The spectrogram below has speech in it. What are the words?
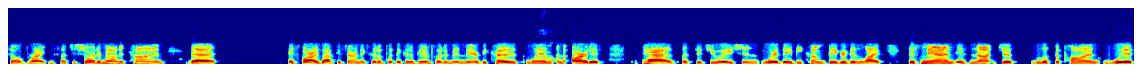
so bright in such a short amount of time that as far as I'm concerned, they could have put they could have been put him in there because when an artist has a situation where they become bigger than life, this man is not just looked upon with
